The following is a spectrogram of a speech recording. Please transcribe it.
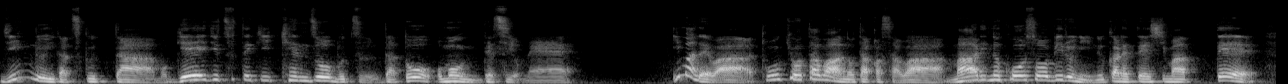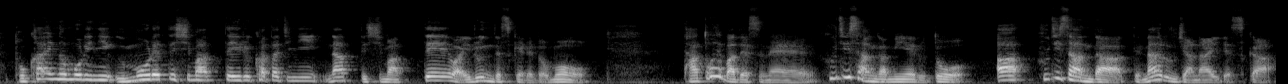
人類が作ったもう芸術的建造物だと思うんですよね。今では東京タワーの高さは周りの高層ビルに抜かれてしまって、都会の森に埋もれてしまっている形になってしまってはいるんですけれども、例えばですね、富士山が見えると、あ、富士山だってなるじゃないですか。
